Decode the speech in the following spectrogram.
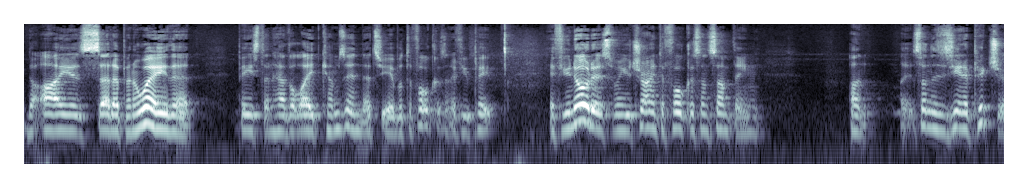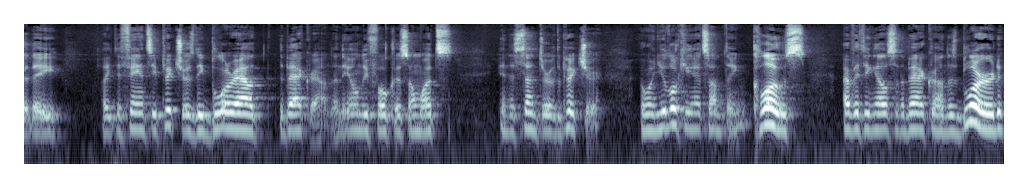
The eye is set up in a way that, based on how the light comes in, that's you're able to focus. And if you pay, if you notice when you're trying to focus on something, on something you see in a picture, they like the fancy pictures, they blur out the background and they only focus on what's in the center of the picture. And when you're looking at something close, everything else in the background is blurred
